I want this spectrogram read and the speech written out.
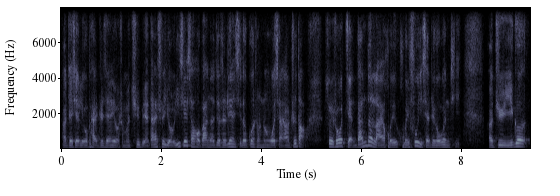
啊这些流派之间有什么区别，但是有一些小伙伴呢，就是练习的过程中我想要知道，所以说我简单的来回回复一些这个问题，呃，举一个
